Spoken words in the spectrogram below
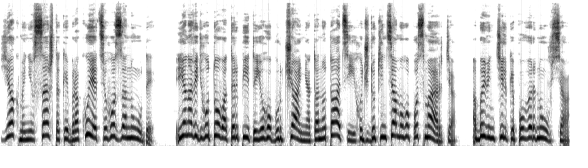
Як мені все ж таки бракує цього зануди. Я навіть готова терпіти його бурчання та нотації хоч до кінця мого посмертя, аби він тільки повернувся.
